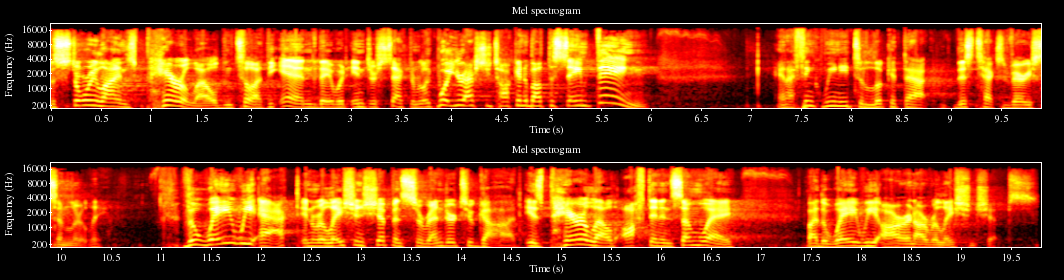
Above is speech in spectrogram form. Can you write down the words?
the storylines paralleled until at the end they would intersect and we're like, well, you're actually talking about the same thing. And I think we need to look at that, this text very similarly. The way we act in relationship and surrender to God is paralleled often in some way by the way we are in our relationships.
